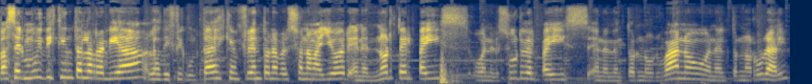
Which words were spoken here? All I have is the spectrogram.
va a ser muy distinta la realidad, las dificultades que enfrenta una persona mayor en el norte del país o en el sur del país, en el entorno urbano o en el entorno rural,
